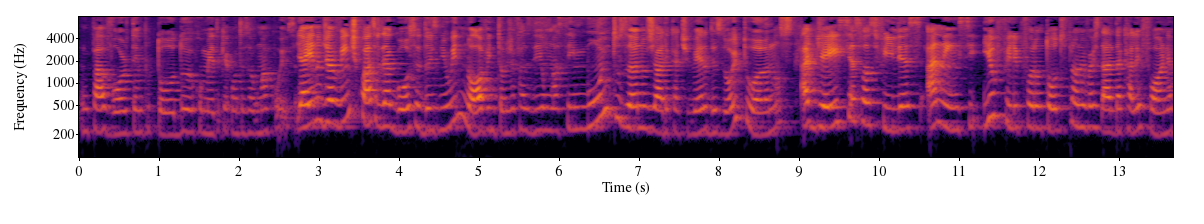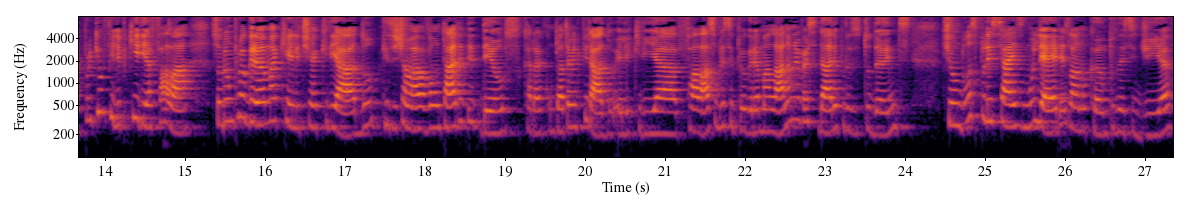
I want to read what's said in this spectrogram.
um pavor o tempo todo, com medo que aconteça alguma coisa. E aí, no dia 24 de agosto de 2009, então já faziam, assim, muitos anos já de cativeiro, 18 anos, a Jace as suas filhas, a Nancy e o Philip foram todos para a Universidade da Califórnia, porque o Philip queria falar sobre um programa que ele tinha criado, que se chamava Vontade de Deus, o cara era completamente pirado, ele queria falar sobre esse programa lá na universidade para os estudantes, tinham duas policiais mulheres lá no campus nesse dia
